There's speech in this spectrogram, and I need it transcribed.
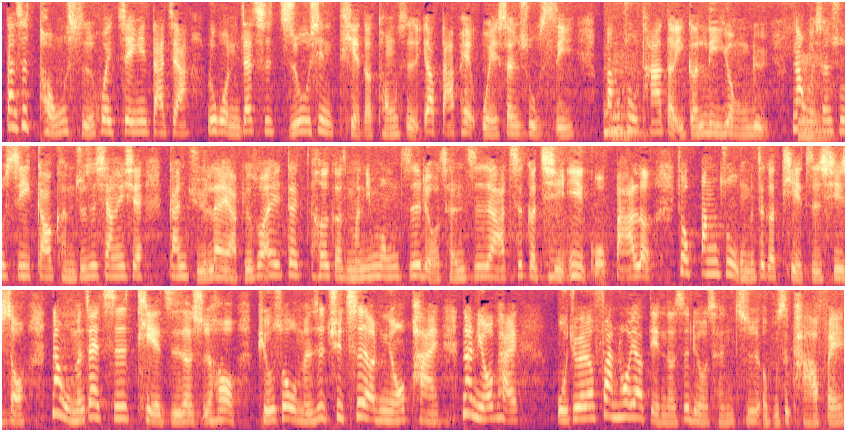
但是同时会建议大家，如果你在吃植物性铁的同时，要搭配维生素 C，帮助它的一个利用率。那维生素 C 高，可能就是像一些柑橘类啊，比如说哎，再喝个什么柠檬汁、柳橙汁啊，吃个奇异果、芭乐，就帮助我们。这个铁质吸收，那我们在吃铁质的时候，比如说我们是去吃了牛排，那牛排我觉得饭后要点的是柳橙汁，而不是咖啡，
